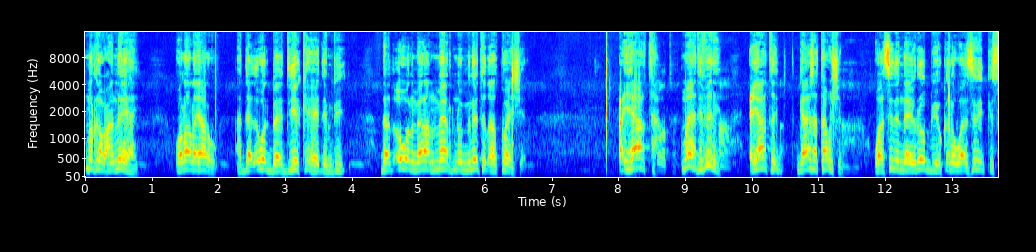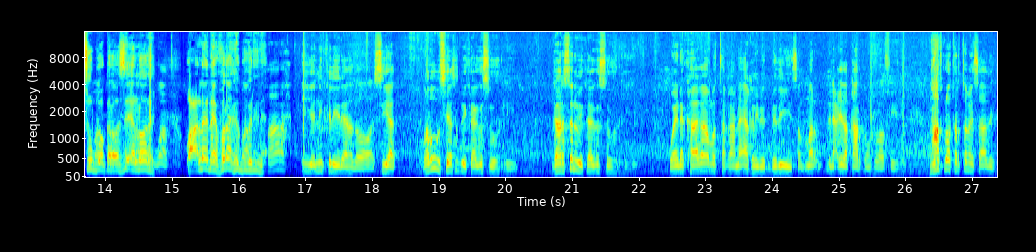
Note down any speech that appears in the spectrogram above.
Marka waxaan leeyahay walaalayaalow haddaad awal baadiye ka ahayd mb haddaad awal meelaan meer nominated aad ku heshay. Ciyaarta. Maya tifiri ciyaarta gaarisa township. Waa sida nairobi oo kale waa sida kisumu oo kale waa sida eldoret. Waa waxaan leenahay faraha ka gubanina faarax iyo ninka la yidhaahdo siyaad. Labaduba siyaasad way kaaga soo horreeyeen. Gaarsana way kaaga soo horreeyeen. Wayna kaaga mataqaanaa aqlibiyad sam- mar dhinacyada qaarkood marka loo fiiriyo. Maxaad kula tartamaysaa adiga?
